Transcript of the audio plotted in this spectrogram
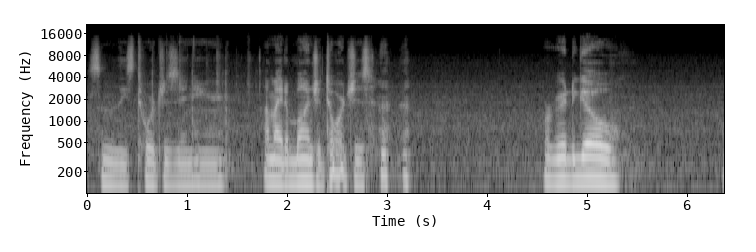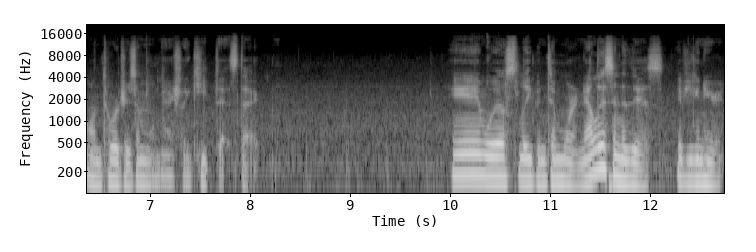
some of these torches in here. I made a bunch of torches. We're good to go on torches. I'm going to actually keep that stack. And we'll sleep until morning. Now listen to this, if you can hear it.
